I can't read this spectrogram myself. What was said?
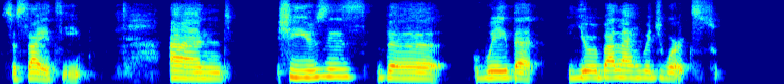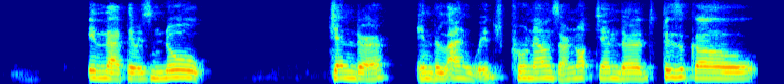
society. And she uses the way that Yoruba language works, in that there is no gender in the language. Pronouns are not gendered. Physical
